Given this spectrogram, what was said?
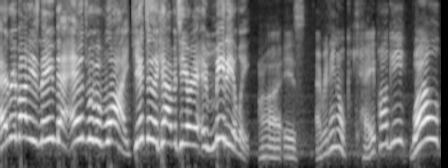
Everybody's name that ends with a Y. Get to the cafeteria immediately. Uh, is everything okay, Puggy? Well,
